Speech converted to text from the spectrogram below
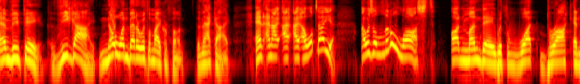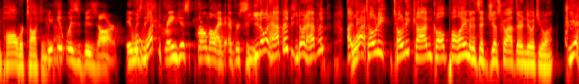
MVP, the guy. No one better with a microphone than that guy. And and I I, I will tell you, I was a little lost on Monday with what Brock and Paul were talking about. it was bizarre. It was What? the strangest promo I've ever seen. you know what happened? You know what happened? I think Tony Tony Khan called Paul Heyman and said, "Just go out there and do what you want." Yeah.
